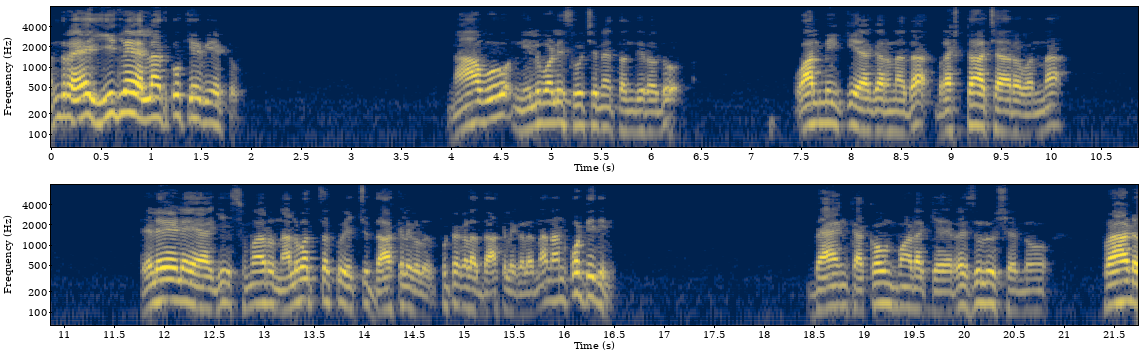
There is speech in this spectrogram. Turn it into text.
ಅಂದ್ರೆ ಈಗಲೇ ಎಲ್ಲದಕ್ಕೂ ಕೆವಿಯೇಟು ನಾವು ನಿಲುವಳಿ ಸೂಚನೆ ತಂದಿರೋದು ವಾಲ್ಮೀಕಿ ಹಗರಣದ ಭ್ರಷ್ಟಾಚಾರವನ್ನ ಎಳೆ ಎಳೆಯಾಗಿ ಸುಮಾರು ನಲವತ್ತಕ್ಕೂ ಹೆಚ್ಚು ದಾಖಲೆಗಳು, ಪುಟಗಳ ದಾಖಲೆಗಳನ್ನ ನಾನು ಕೊಟ್ಟಿದ್ದೀನಿ. ಬ್ಯಾಂಕ್ ಅಕೌಂಟ್ ಮಾಡಕ್ಕೆ ರೆಸೊಲ್ಯೂಷನ್ ಫ್ರಾಡ್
